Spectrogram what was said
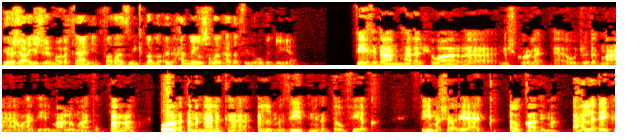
يرجع يجري مرة ثانية. فلازم يضل لحد ما يوصل للهدف اللي هو بده إياه. في ختام هذا الحوار نشكر لك وجودك معنا وهذه المعلومات الثرة. ونتمنى لك المزيد من التوفيق. في مشاريعك القادمة. هل لديك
